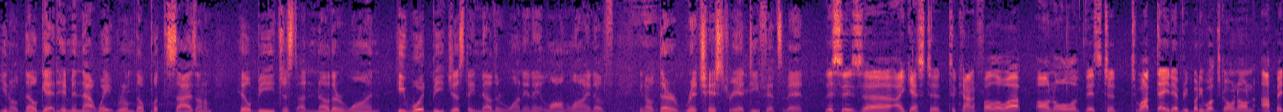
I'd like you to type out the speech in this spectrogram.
you know they'll get him in that weight room. They'll put the size on him. He'll be just another one. He would be just another one in a long line of you know their rich history at defensive end. This is, uh, I guess, to, to kind of follow up on all of this, to, to update everybody what's going on up at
